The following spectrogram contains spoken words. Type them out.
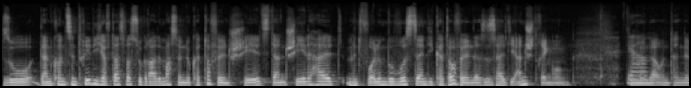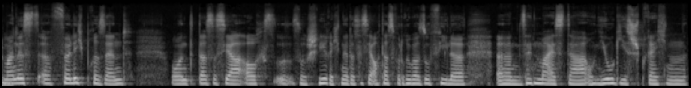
So, dann konzentriere dich auf das, was du gerade machst. Wenn du Kartoffeln schälst, dann schäl halt mit vollem Bewusstsein die Kartoffeln. Das ist halt die Anstrengung, die man da unternimmt. Man ist äh, völlig präsent. Und das ist ja auch so, schwierig. Ne? Das ist ja auch das, worüber so viele ähm, Zen-Meister und Yogis sprechen.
